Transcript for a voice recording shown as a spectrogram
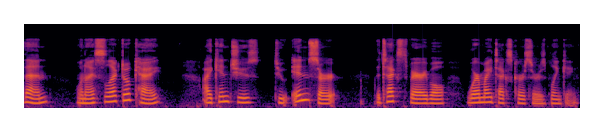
Then, when I select OK, I can choose to insert the text variable where my text cursor is blinking.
